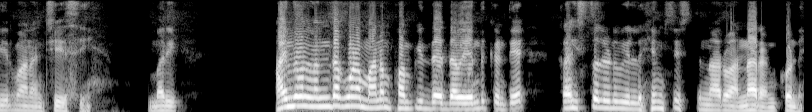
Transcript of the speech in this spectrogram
తీర్మానం చేసి మరి ఆందోళనంతా కూడా మనం పంపిద్దాం ఎందుకంటే క్రైస్తవులను వీళ్ళు హింసిస్తున్నారు అన్నారు అనుకోండి.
